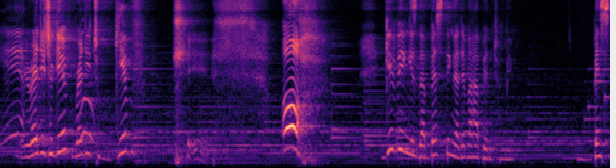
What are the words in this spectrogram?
Yeah. Ready to give? Ready to give? oh, giving is the best thing that ever happened to me. Best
